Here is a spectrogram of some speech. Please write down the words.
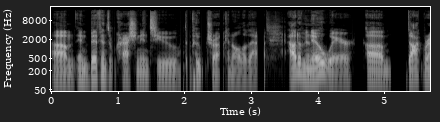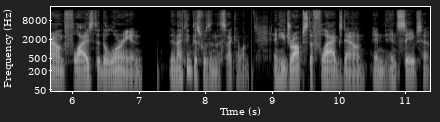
Um, and Biff ends up crashing into the poop truck and all of that. Out of Yeah. nowhere, um, Doc Brown flies the DeLorean, and I think this was in the second one, and he drops the flags down and, and saves him.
